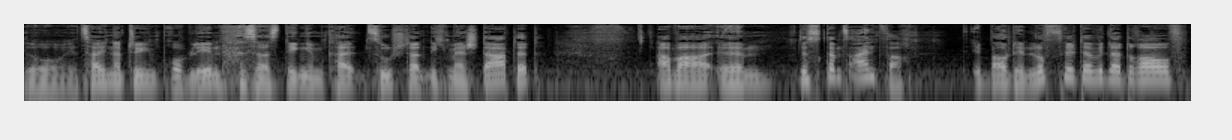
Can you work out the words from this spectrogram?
So, jetzt habe ich natürlich ein Problem, dass das Ding im kalten Zustand nicht mehr startet. Aber ähm, das ist ganz einfach. Ihr baut den Luftfilter wieder drauf,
